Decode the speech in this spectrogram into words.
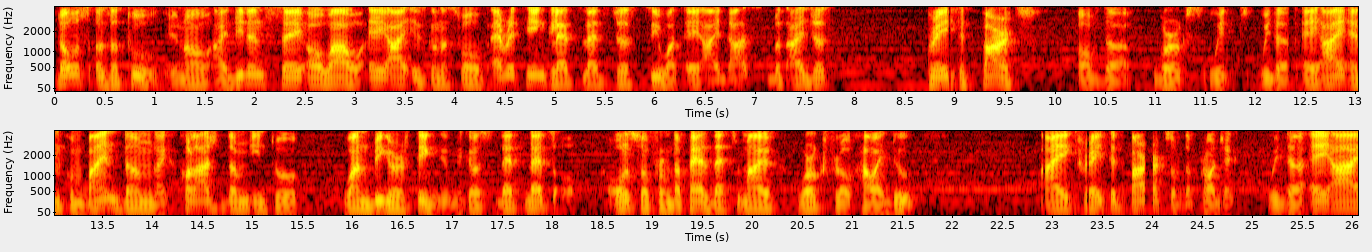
those as a tool you know. I didn't say oh wow ai is going to solve everything. Let's let's just see what ai does. But i just created parts of the works with with the ai and combined them like collaged them into one bigger thing because that that's also from the past that's my workflow how i do. I created parts of the project with the AI,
